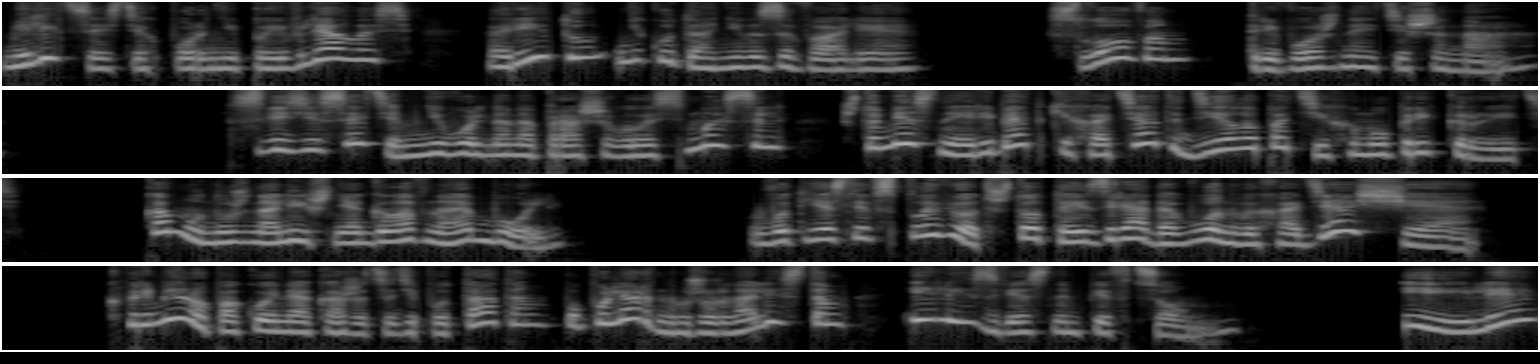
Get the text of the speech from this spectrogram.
Милиция с тех пор не появлялась, Риту никуда не вызывали. Словом, тревожная тишина. В связи с этим невольно напрашивалась мысль, что местные ребятки хотят дело по-тихому прикрыть. Кому нужна лишняя головная боль? Вот если всплывет что-то из ряда вон выходящее... К примеру, покойный окажется депутатом, популярным журналистом или известным певцом. Или,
